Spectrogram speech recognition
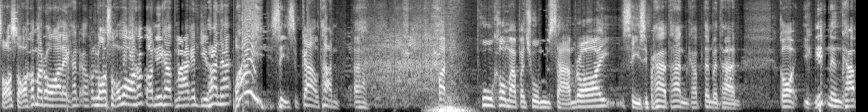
สสเข้ามารออะไรครับรอสวครับตอนนี้ครับมากันกี่ท่านฮะว้าย49ท่านอะท่านผู้เข้ามาประชุม 345 ท่านครับท่านประธาน ก็อีกนิดนึงครับ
